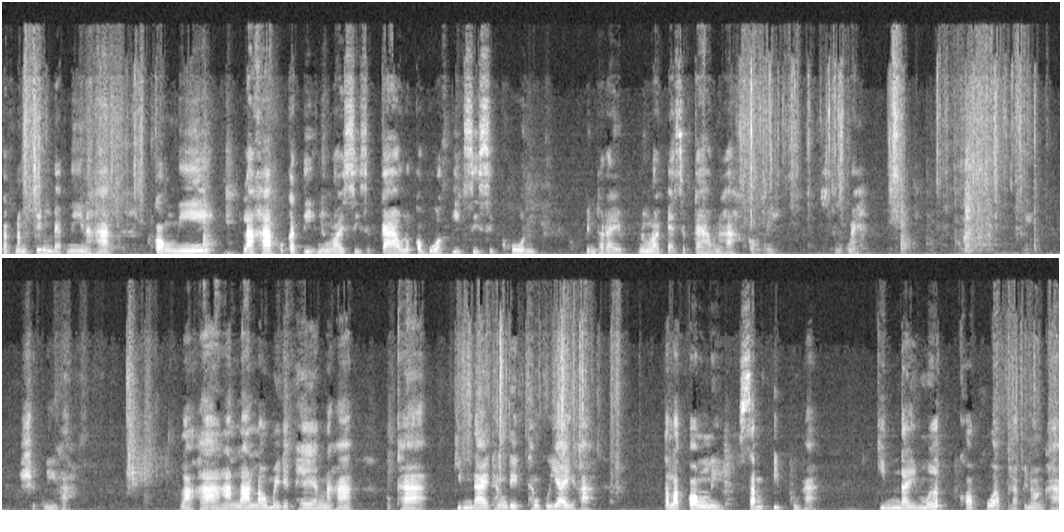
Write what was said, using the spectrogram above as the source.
กับน้ำจิ้มแบบนี้นะคะ กล่องนี้ราคาปกติ 149 แล้วก็บวกอีก 40โคน เป็นเท่าไหร่ 189 นะคะ กล่องนี้ ถูกไหม ชุดนี้ค่ะ ราคาอาหารร้านเราไม่ได้แพงนะคะค่ะ กินได้ทั้งเด็กทั้งผู้ใหญ่ค่ะ ตลักล้องนี่ซ้ำปิบคุณค่ะ กินได้เมิดขอบพวกพี่น้องค่ะ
